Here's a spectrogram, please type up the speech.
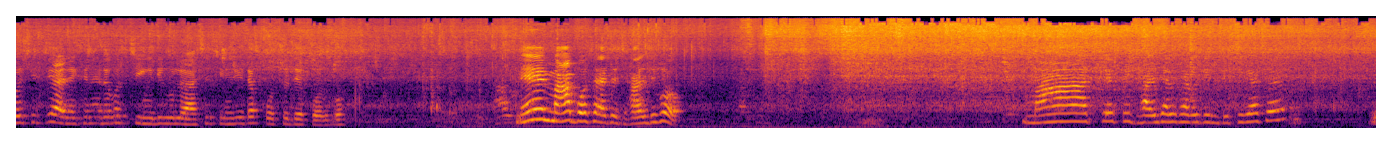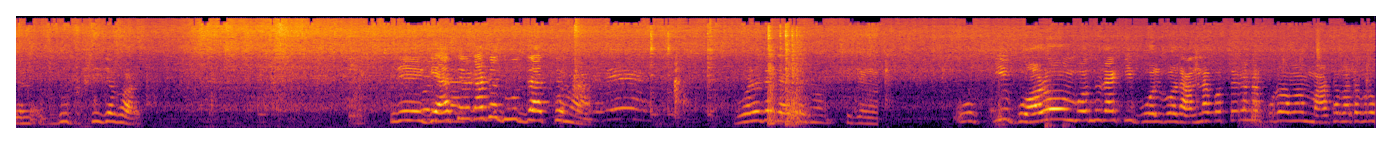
বসিয়েছি, আর এখানে দেখো চিংড়িগুলো আছে, চিংড়িটা কচু দিয়ে করব। নে, মা বসে আছে, ঝাল দিব? মা, আজকে একটু ঝাল ঝাল খাবে কিন্তু, ঠিক আছে? দুধ ফ্রিজে ভর। রে গ্যাসের কাছে দুধ যাচ্ছে মা। ভরে দে গ্যাসের ও কি গরম বন্ধুরা কি বলব? রান্না করতে গেলে না পুরো আমার মাথা ব্যথা পুরো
